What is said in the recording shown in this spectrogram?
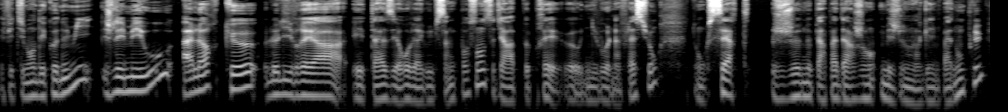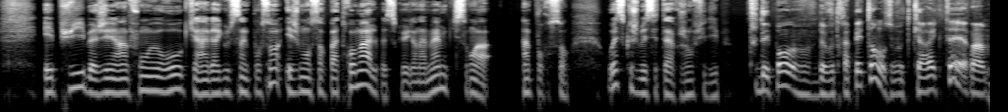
effectivement d'économie, je les mets où? Alors que le livret A est à 0,5%, c'est-à-dire à peu près euh, au niveau de l'inflation. Donc certes, je ne perds pas d'argent, mais je n'en gagne pas non plus. Et puis bah, j'ai un fonds euro qui a 1,5% et je m'en sors pas trop mal parce qu'il y en a même qui sont à 1%. Où est-ce que je mets cet argent, Philippe? Tout dépend de votre appétence, de votre caractère. Hein.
